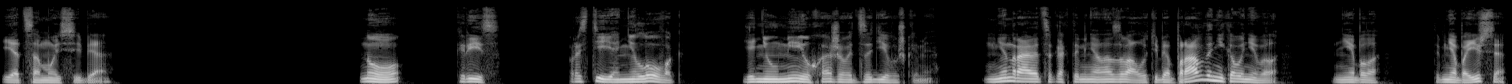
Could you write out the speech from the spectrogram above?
и от самой себя. «Ну, Крис, прости, я неловок. Я не умею ухаживать за девушками. Мне нравится, как ты меня назвал. У тебя правда никого не было?» «Не было. Ты меня боишься?»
